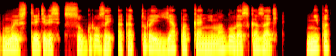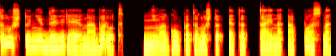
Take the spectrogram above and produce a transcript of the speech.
Мы встретились с угрозой, о которой я пока не могу рассказать. Не потому, что не доверяю, наоборот. Не могу, потому что эта тайна опасна.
